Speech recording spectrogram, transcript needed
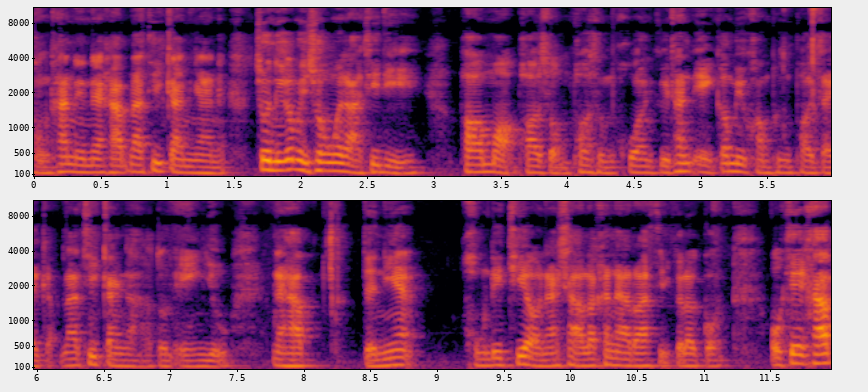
ของท่านเนี่ยนะครับ หน้าที่การงานเนี่ยช่วงนี้ก็เป็นช่วงเวลาที่ดี พอเหมาะพอสมพอสมควร คือท่านเองก็มีความพึงพอใจกับหน้าที่การงานของตนเองอยู่นะครับเดี๋ยวนี้คงได้เที่ยวนะชาวลัคนาราศีกรกฎโอเคครับ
